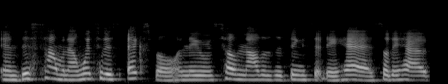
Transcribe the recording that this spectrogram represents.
and this time when I went to this expo, and they were telling all of the things that they had. So they had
